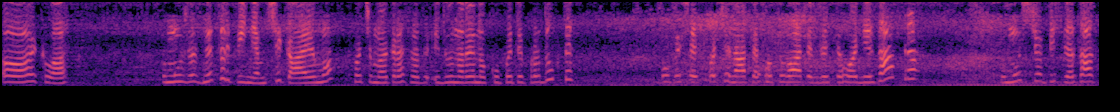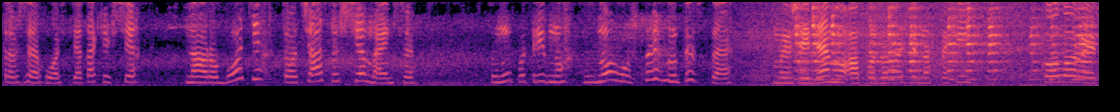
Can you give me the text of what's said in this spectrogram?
О, клас. Тому вже з нетерпінням чекаємо. Хочемо якраз от іду на ринок купити продукти. Буду щось починати готувати вже сьогодні-завтра тому що післязавтра вже гості. А так як ще на роботі, то часу ще менше. Тому потрібно знову встигнути все. Ми вже йдемо, а по дорозі в нас такий колорит.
